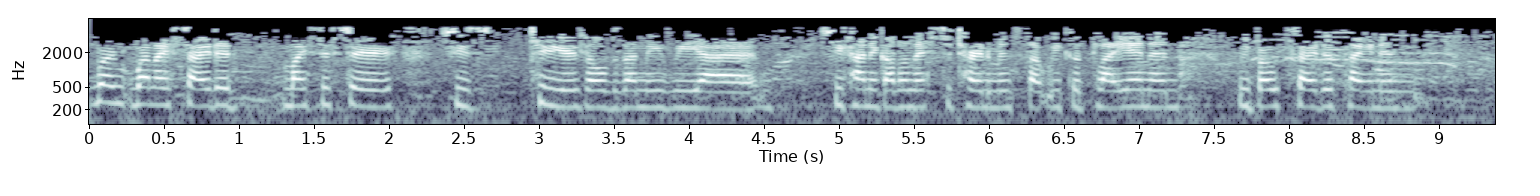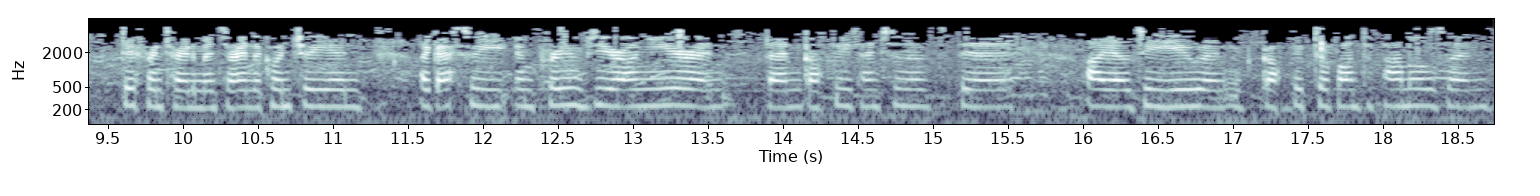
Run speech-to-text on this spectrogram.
when when I started, my sister, she's two years older than me. We um, she kind of got a list of tournaments that we could play in, and we both started playing in different tournaments around the country. And I guess we improved year on year, and then got the attention of the ILGU and got picked up onto panels and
